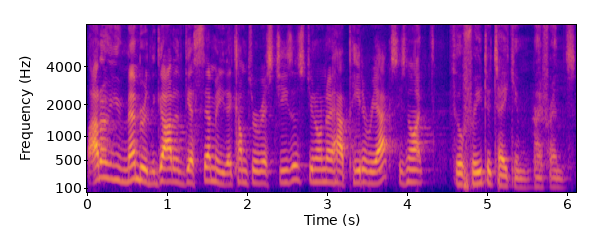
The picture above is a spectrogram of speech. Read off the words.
I don't even remember in the Garden of Gethsemane, they come to arrest Jesus. Do you not know how Peter reacts? He's not feel free to take him, my friends.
